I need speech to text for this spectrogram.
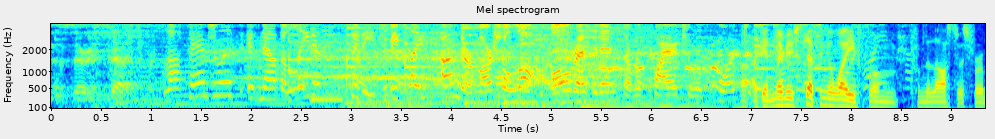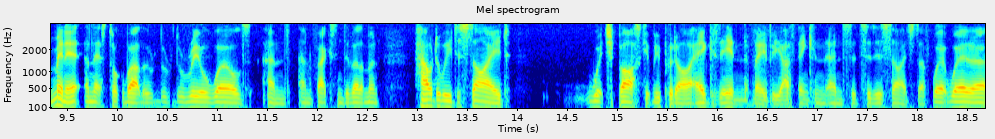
necessary steps Los Angeles is now the latest city to be placed under martial law. All residents are required to report to Uh, their again, maybe stepping away from, from The Last of Us for a minute, and let's talk about the, the, the real world and, and vaccine development. How do we decide which basket we put our eggs in, maybe, I think, and, and to, to decide stuff? Where, where, uh,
